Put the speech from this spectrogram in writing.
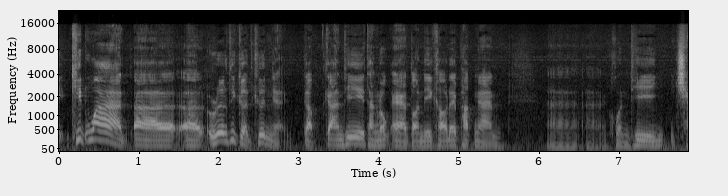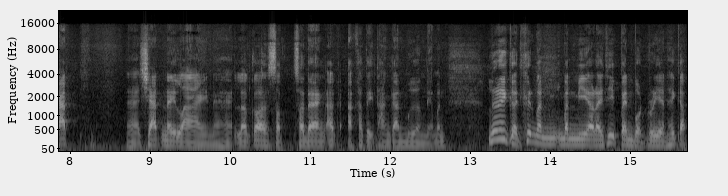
ิดคิดว่าเอ่อเอ่อเรื่องที่เกิดขึ้นเนี่ยกับการที่ทางนกแอร์ตอนนี้เขาได้พักงานเอ่อเอ่อคนที่แชท นะแชทในไลน์นะฮะแล้วก็แสแสดงอคอคติทางการเมืองเนี่ยมันเรื่องที่เกิดขึ้นมันมันมีอะไรที่เป็นบทเรียนให้กับ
